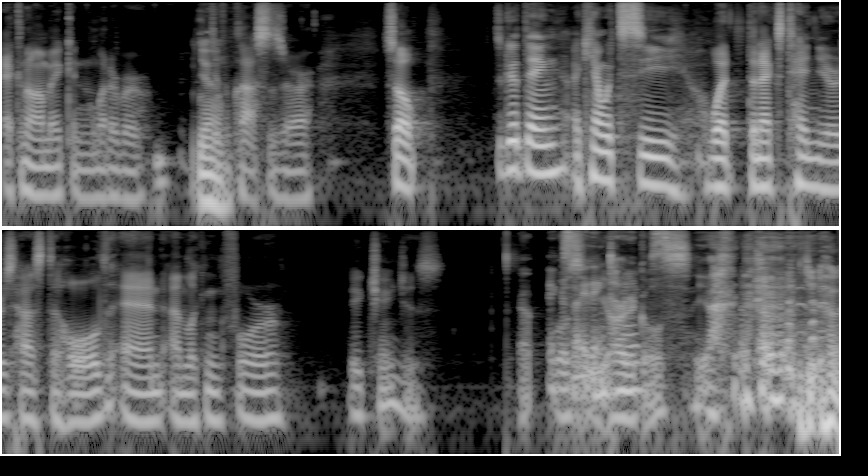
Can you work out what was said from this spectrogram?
economic and whatever Yeah. different classes are. So it's a good thing. I can't wait to see what the next 10 years has to hold. And I'm looking for big changes. Yeah, we'll see Exciting the articles. Yeah. yeah.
